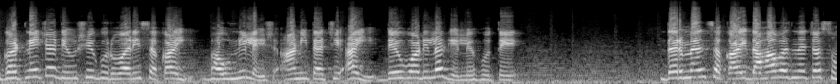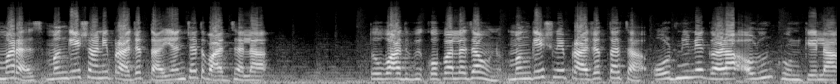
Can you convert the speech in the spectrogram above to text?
घटनेच्या दिवशी गुरुवारी सकाळी भाऊ निलेश आणि त्याची आई देववाडीला गेले होते. दरम्यान सकाळी दहा वाजण्याच्या सुमारास मंगेश आणि प्राजक्ता यांच्यात वाद झाला. तो वाद विकोपाला जाऊन मंगेशने प्राजक्ताचा ओढणीने गळा आवळून खून केला.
